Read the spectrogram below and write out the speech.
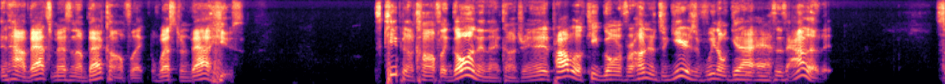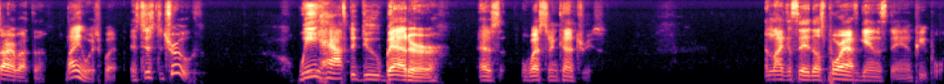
and how that's messing up that conflict, Western values it's keeping a conflict going in that country, and it probably will keep going for hundreds of years if we don't get our asses out of it. Sorry about the language, but it's just the truth. We have to do better as Western countries. And like I said, those poor Afghanistan people,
